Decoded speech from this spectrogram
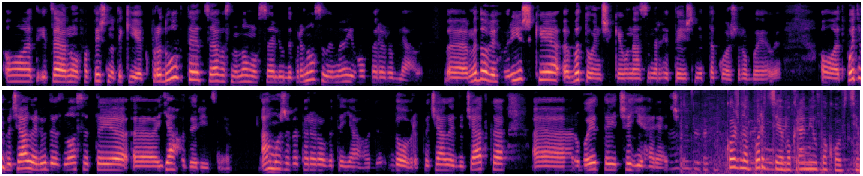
От, і це ну, фактично такі як продукти, це в основному все люди приносили, ми його переробляли. Е, Медові горішки, е, батончики у нас енергетичні також робили. От, потім почали люди зносити ягоди різні. А може, ви переробите ягоди? Добре, почали дівчатка е, робити чаї гарячі. Кожна порція в окремій упаковці,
